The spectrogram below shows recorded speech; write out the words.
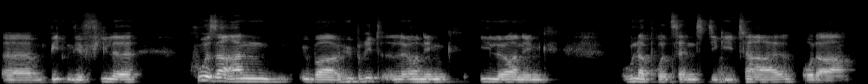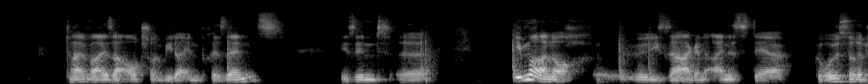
äh, bieten wir viele Kurse an über Hybrid-Learning, E-Learning, 100% digital oder teilweise auch schon wieder in Präsenz. Wir sind äh, immer noch, würde ich sagen, eines der größeren,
